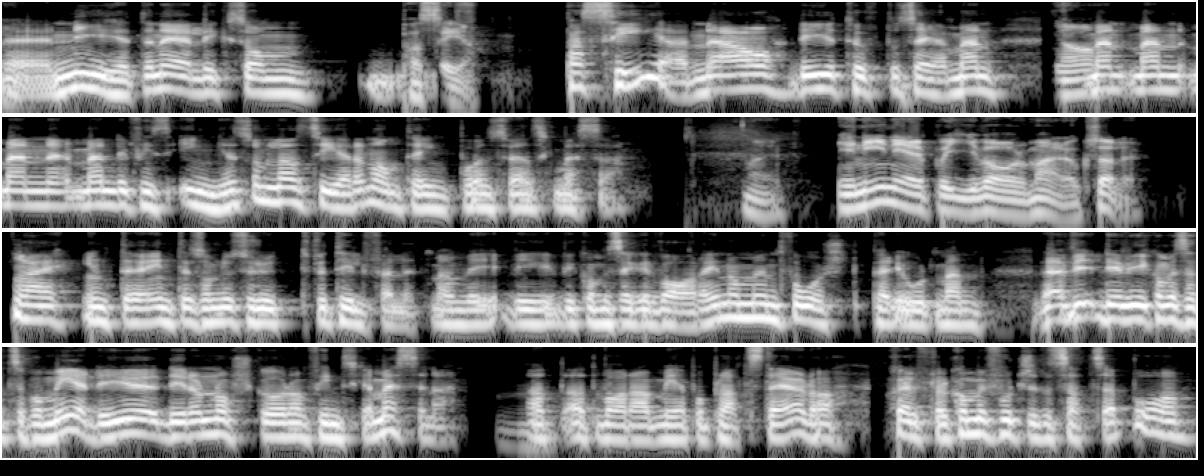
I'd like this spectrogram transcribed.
Eh, nyheten är liksom Passé. passé. Nå, det är ju tufft att säga, men, Ja. men, men, men, men det finns ingen som lanserar någonting på en svensk mässa. Nej. Är ni nere på IVA och de här också eller? Nej, inte, inte som det ser ut för tillfället. Men vi, vi, vi kommer säkert vara inom en tvåårsperiod. Men nej, vi, det vi kommer satsa på mer det är, ju, det är de norska och de finska mässorna. Att, att vara mer på plats där. Då. Självklart kommer vi fortsätta satsa på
